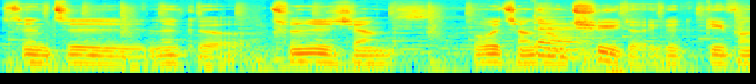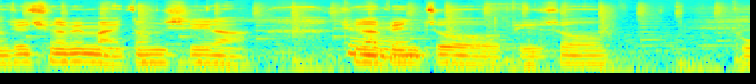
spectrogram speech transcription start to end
甚至那个春日乡，都会常常去的一个地方，就去那边买东西啦，去那边做，比如说补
